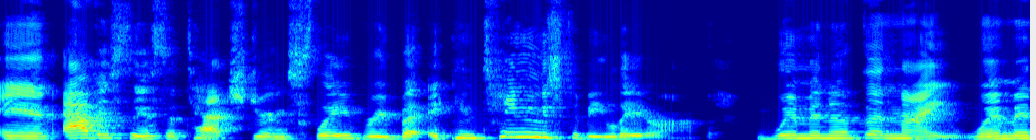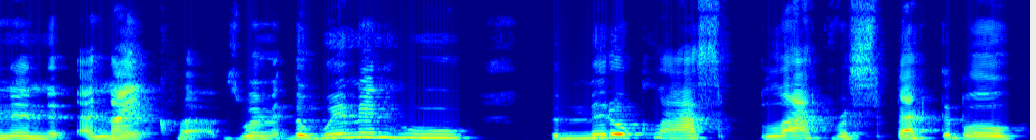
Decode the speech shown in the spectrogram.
and obviously it's attached during slavery, but it continues to be later on. Women of the night, women in uh, nightclubs, women, the women who the middle class Black respectable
